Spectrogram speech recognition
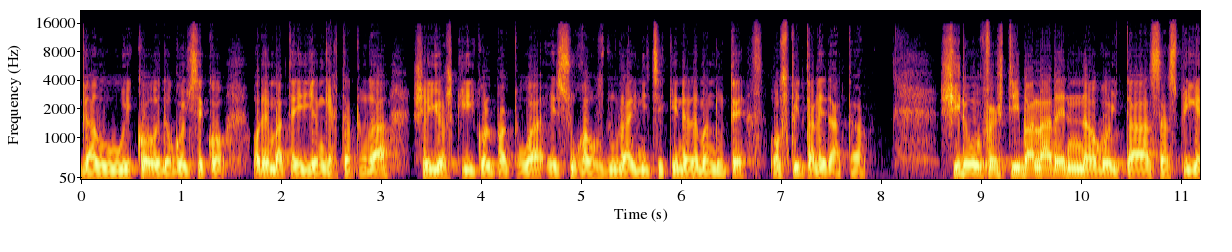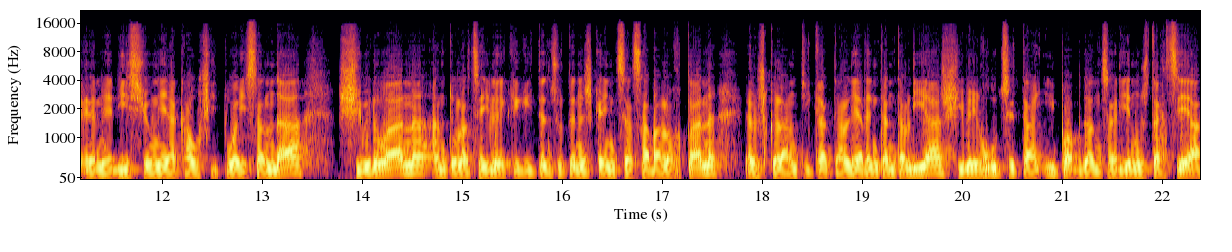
gaueko edo goizeko oren bat eirian gertatu da, seioski kolpatua, ezu gausdura initzekin edaman dute ospitalerata. Siru Festivalaren ogoita zazpigeren edizioniak hausitua izan da, Siberuan, antolatzeileek egiten zuten eskaintza zabalortan, Euskal Antika taliaren kantalia, Siberutz eta hip-hop dantzarien ustartzea,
